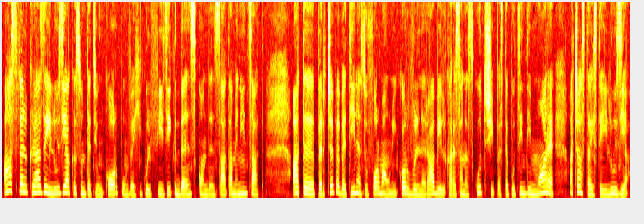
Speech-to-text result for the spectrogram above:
Astfel creează iluzia că sunteți un corp, un vehicul fizic dens, condensat, amenințat. A te percepe pe tine sub forma unui corp vulnerabil care s-a născut și peste puțin timp moare, aceasta este iluzia.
